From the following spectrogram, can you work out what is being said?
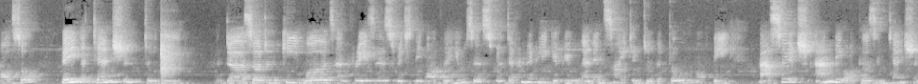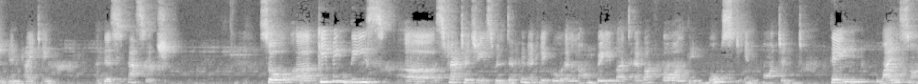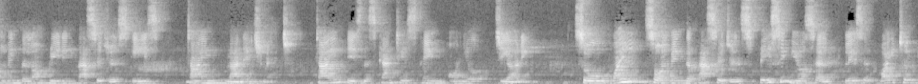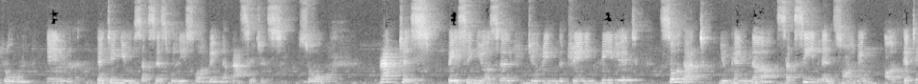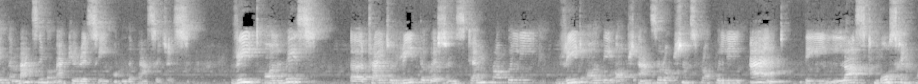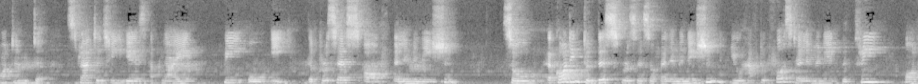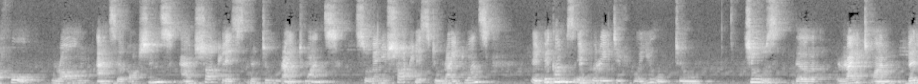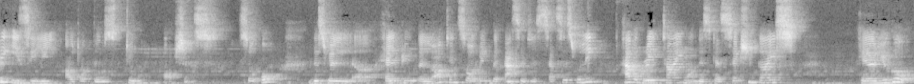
Also, paying attention to the, the certain key words and phrases which the author uses will definitely give you an insight into the tone of the passage and the author's intention in writing this passage. So, uh, keeping these strategies will definitely go a long way, but above all, the most important thing while solving the long reading passages is time management. Time is the scantiest thing on your GRE. So while solving the passages, pacing yourself plays a vital role in getting you successfully solving the passages. So practice pacing yourself during the training period so that you can uh, succeed in solving or getting the maximum accuracy on the passages. Read always uh, try to read the question stem properly, read all the op answer options properly and the last most important strategy is applying POE, the process of elimination. So according to this process of elimination, you have to first eliminate the three or four wrong answer options and shortlist the two right ones. So when you shortlist two right ones, it becomes imperative for you to choose the right one very easily out of those two options. So hope this will uh, help you a lot in solving the passages successfully. Have a great time on this test section guys. Here you go.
